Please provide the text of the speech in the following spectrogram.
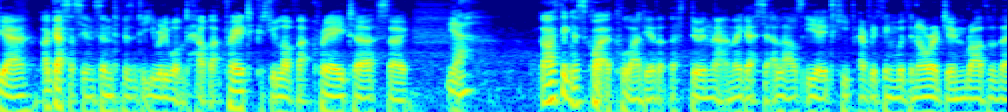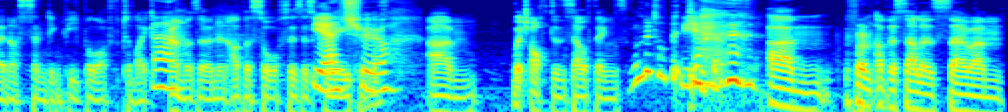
yeah, I guess that's the incentive, isn't it? You really want to help that creator because you love that creator. So Yeah. I think it's quite a cool idea that they're doing that, and I guess it allows EA to keep everything within Origin rather than us sending people off to like Uh, Amazon and other sources as Yeah, creators. true. Um, which often sell things a little bit Yeah. cheaper um, from other sellers. So um,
